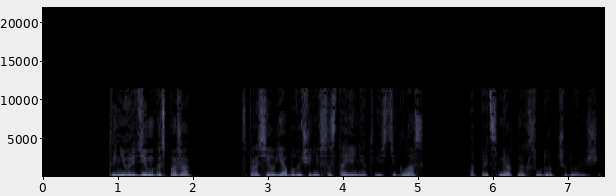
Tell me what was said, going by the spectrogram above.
— Ты невредима, госпожа? — спросил я, будучи не в состоянии отвести глаз от предсмертных судорог чудовища.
